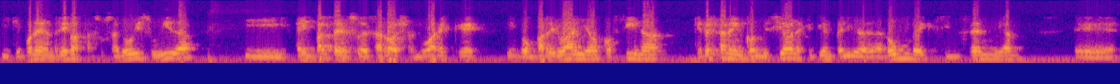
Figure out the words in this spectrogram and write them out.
y que ponen en riesgo hasta su salud y su vida y, e impactan en su desarrollo, en lugares que tienen que compartir baño, cocina, que no están en condiciones, que tienen peligro de derrumbe, que se incendian. Eh,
